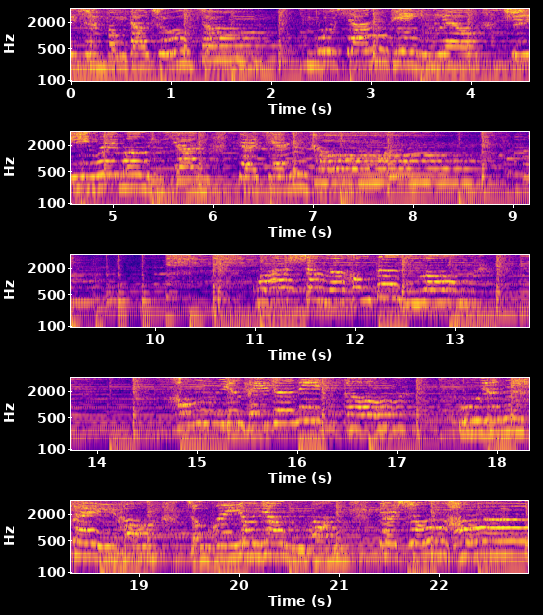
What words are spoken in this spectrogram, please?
随春风到处走，不想停留，只因为梦想在前头。挂上了红灯笼，红云陪着你走，乌云背后总会有阳光在守候。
